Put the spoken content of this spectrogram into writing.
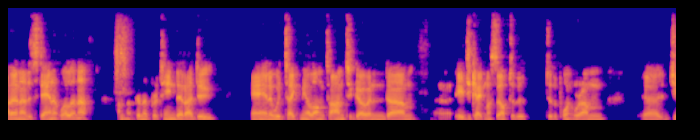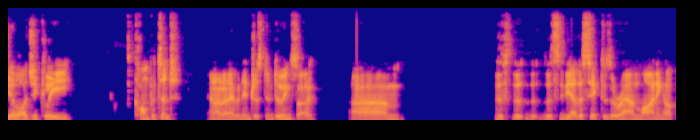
I don't understand it well enough. I'm not going to pretend that I do, and it would take me a long time to go and um, uh, educate myself to the to the point where I'm uh, geologically competent, and I don't have an interest in doing so. Um, the, the, the, the, other sectors around mining are,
